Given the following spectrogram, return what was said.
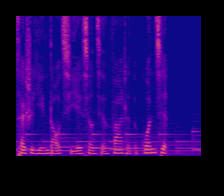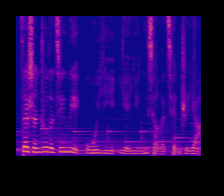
才是引导企业向前发展的关键。在神州的经历，无疑也影响了钱之亚。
